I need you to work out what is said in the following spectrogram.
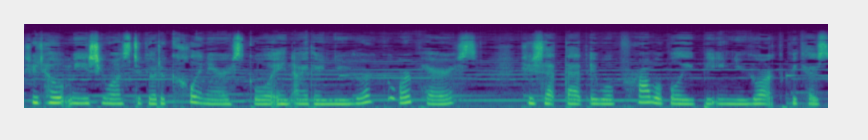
She told me she wants to go to culinary school in either New York or Paris. She said that it will probably be in New York because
